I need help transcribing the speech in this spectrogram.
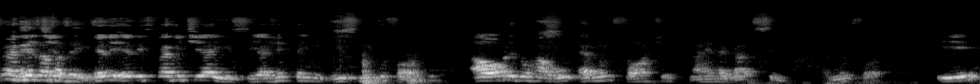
permitia- fazer isso. Ele, ele permitia isso, e a gente tem isso muito forte. A obra do Raul é muito forte na Renegado, sim. É muito forte. E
